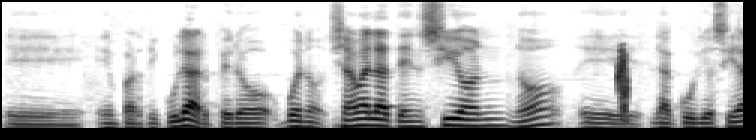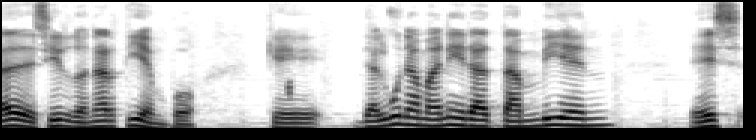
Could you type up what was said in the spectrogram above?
eh, en particular. Pero bueno, llama la atención ¿no? Eh, la curiosidad de decir donar tiempo, que de alguna manera también es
